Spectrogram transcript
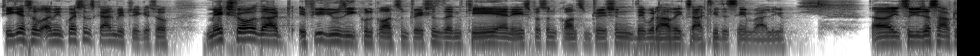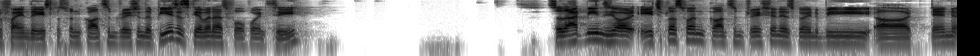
Okay, so I mean, questions can be tricky. So make sure that if you use equal concentrations, then K and H plus one concentration, they would have exactly the same value. Uh, so you just have to find the H plus one concentration. The pH is given as 4.3. So that means your H plus 1 concentration is going to be uh, 10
